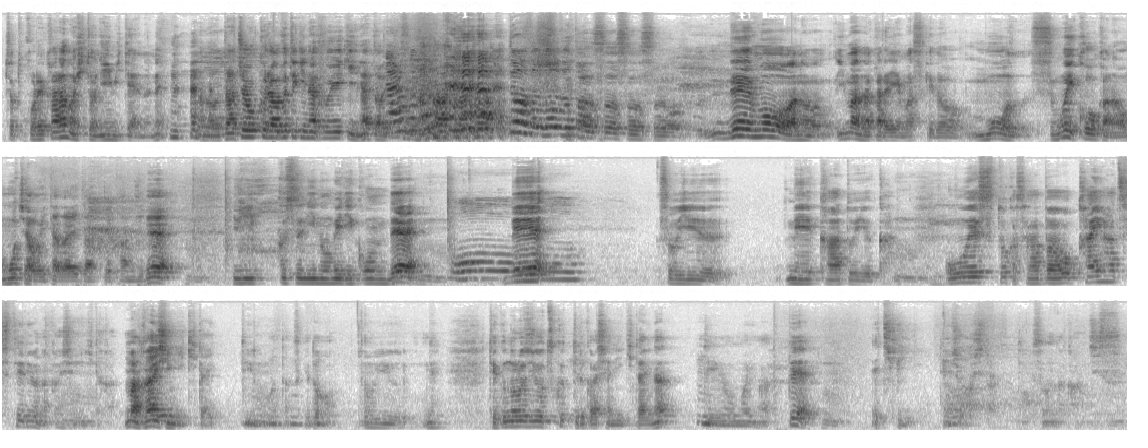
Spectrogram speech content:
ちょっとこれからの人にみたいなね。あのダチョウ倶楽部的な雰囲気になったわけなでするほど。どうぞどうぞ。どうぞそうそうそうそう。でもうあの今だから言えますけどもうすごい高価なおもちゃをいただいたっていう感じでユニックスにのめり込んでうんでそういうメーカーというかうん。OS とかサーバーを開発してるような会社に行きたかった。まあ外資に行きたいっていうのもあったんですけどそういうねテクノロジーを作ってる会社に行きたいなっていう思いがあってうん HP に転職した。っていうそんな感じです、す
